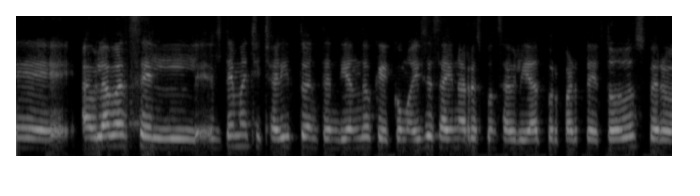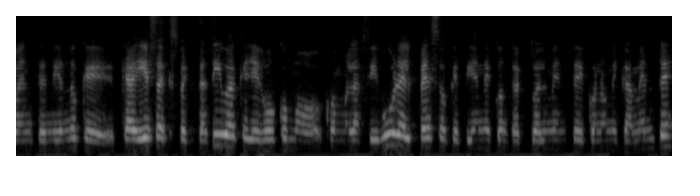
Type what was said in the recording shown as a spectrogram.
Eh, hablabas el, el, tema Chicharito, entendiendo que, como dices, hay una responsabilidad por parte de todos, pero entendiendo que, que hay esa expectativa que llegó como, como la figura, el peso que tiene contractualmente, económicamente.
